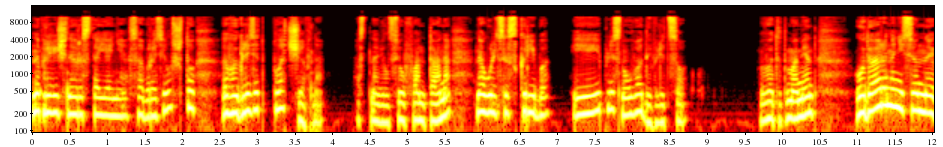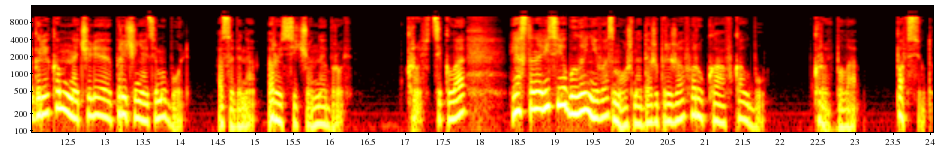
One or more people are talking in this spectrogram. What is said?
на приличное расстояние, сообразил, что выглядит плачевно. Остановился у фонтана на улице Скриба и плеснул воды в лицо. В этот момент удары, нанесенные греком, начали причинять ему боль, особенно рассеченная бровь. Кровь текла, и остановить ее было невозможно, даже прижав рука в колбу. Кровь была повсюду.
